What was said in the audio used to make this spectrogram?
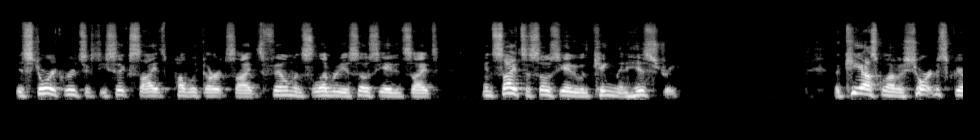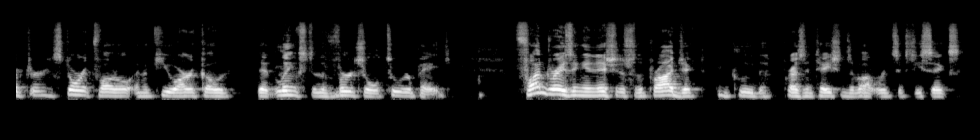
historic Route 66 sites, public art sites, film and celebrity associated sites, and sites associated with Kingman history. The kiosk will have a short descriptor, historic photo, and a QR code that links to the virtual tour page. Fundraising initiatives for the project include presentations about Route 66,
